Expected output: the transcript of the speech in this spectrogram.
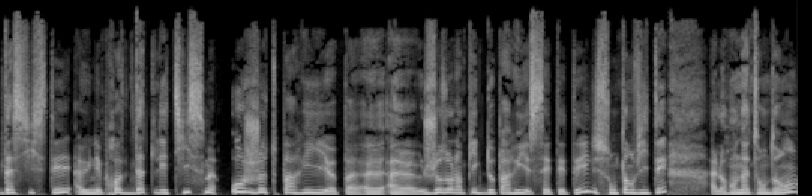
d'assister à une épreuve d'athlétisme aux Jeux de Paris, euh, euh, Jeux Olympiques de Paris cet été. Ils sont invités. Alors en attendant,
